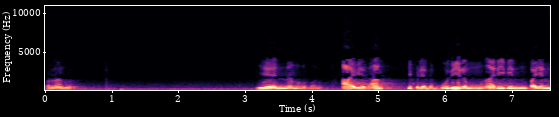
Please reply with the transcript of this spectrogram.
புறநானூறு என்ன ஆகவேதான் இப்படி அந்த முதிரும் அறிவின் பயன்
